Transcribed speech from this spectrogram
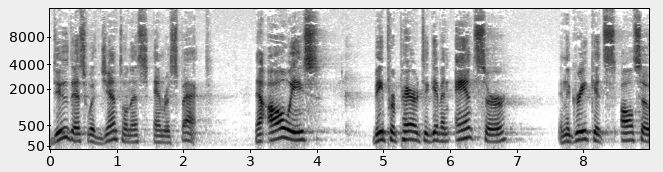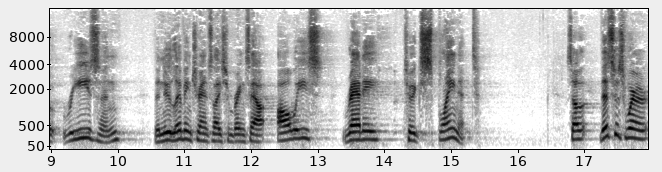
do this with gentleness and respect. Now, always be prepared to give an answer. In the Greek, it's also reason the New Living Translation brings out always ready to explain it. So, this is where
